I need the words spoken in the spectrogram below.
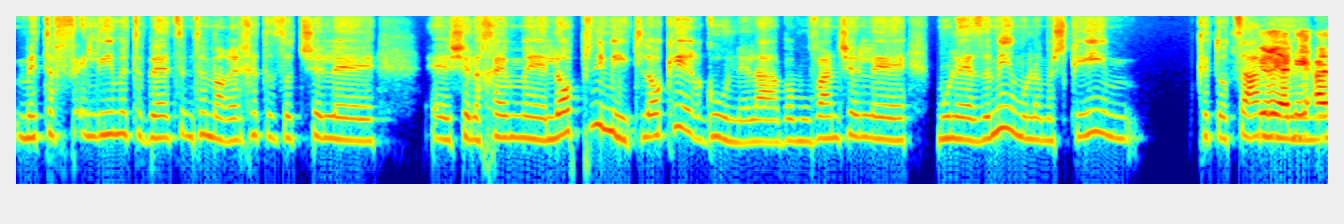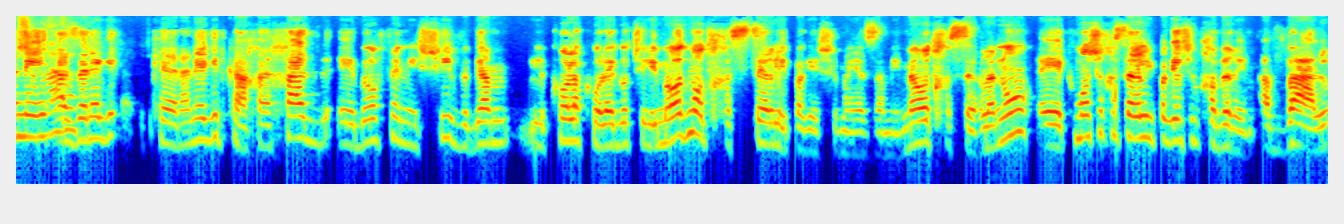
מתפעלים את, בעצם את המערכת הזאת של, שלכם, לא פנימית, לא כארגון, אלא במובן של מול היזמים, מול המשקיעים, כתוצאה תראי, אני, אני, אז אני אגיד, כן, אני אגיד ככה, אחד, באופן אישי וגם לכל הקולגות שלי, מאוד מאוד חסר להיפגש עם היזמים, מאוד חסר לנו, כמו שחסר להיפגש עם חברים, אבל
